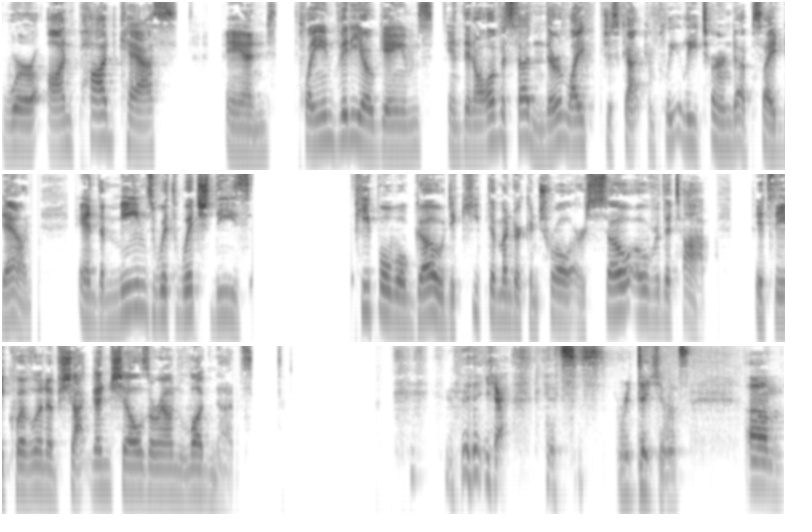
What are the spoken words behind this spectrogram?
were on podcasts and playing video games, and then all of a sudden, their life just got completely turned upside down. And the means with which these people will go to keep them under control are so over the top. It's the equivalent of shotgun shells around lug nuts. yeah, it's ridiculous. Um,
